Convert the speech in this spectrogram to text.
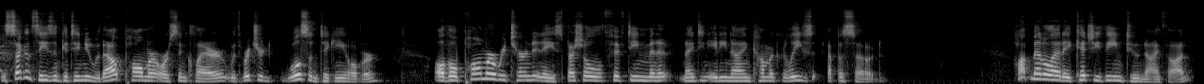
The second season continued without Palmer or Sinclair, with Richard Wilson taking over, although Palmer returned in a special 15 minute 1989 comic relief episode. Hot Metal had a catchy theme tune, I thought.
